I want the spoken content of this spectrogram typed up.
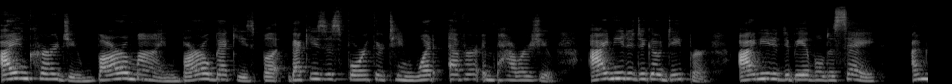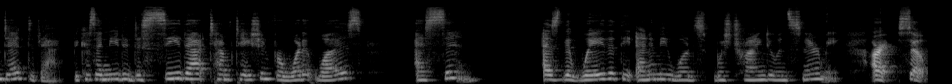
I encourage you, borrow mine, borrow Becky's, but Becky's is 413, whatever empowers you. I needed to go deeper. I needed to be able to say, I'm dead to that because I needed to see that temptation for what it was as sin, as the way that the enemy was, was trying to ensnare me. All right, so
